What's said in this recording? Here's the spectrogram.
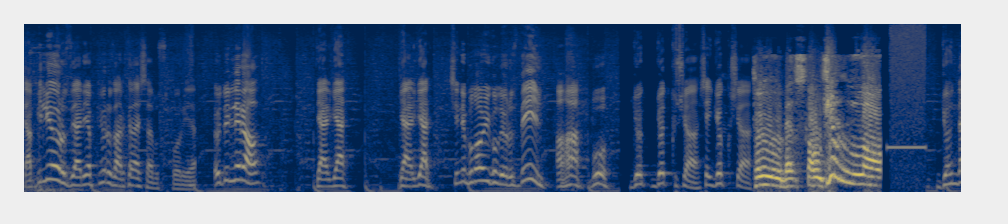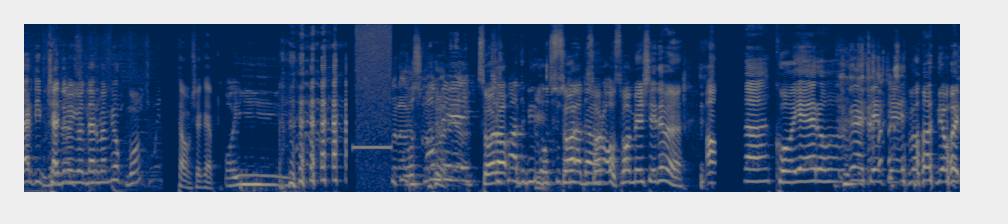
Ya biliyoruz yani yapıyoruz arkadaşlar bu sporu ya. Ödülleri al. Gel gel. Gel gel. Şimdi buna uyguluyoruz değil. Aha bu. Gök göt kuşağı. Şey gök kuşağı. Tövbe estağfirullah. Gönder deyip kendime göndermem yok mu? Tamam şaka yaptım. Ay. Osman Bey Sonra- çıkmadı bir 30 Sonra, daha. sonra Osman Bey şey değil mi? Ana koyero ve çeçe falan diye bak.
